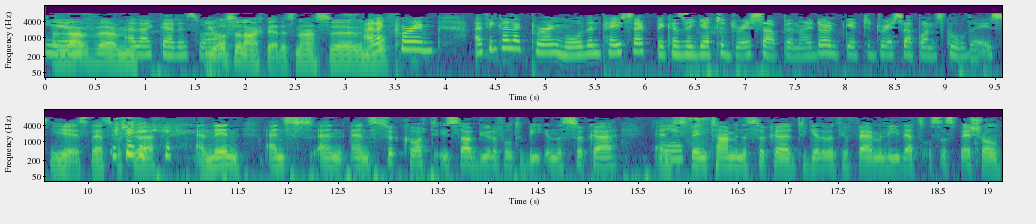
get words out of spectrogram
I Yeah, love, um, I like that as well. you also like that, it's nice, when I like Purim. I think I like Purim more than Pesach because I get to dress up and I don't get to dress up on school days. Yes, that's for sure. and then, and, and, and Sukkot is so beautiful to be in the Sukkah and Yes. spend time in the Sukkah together with your family. That's also special.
